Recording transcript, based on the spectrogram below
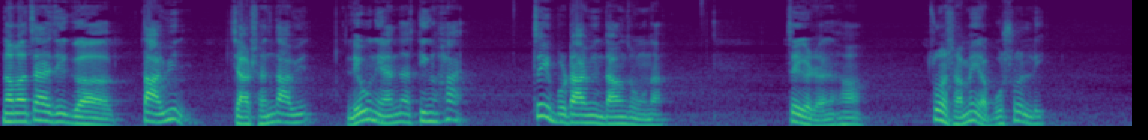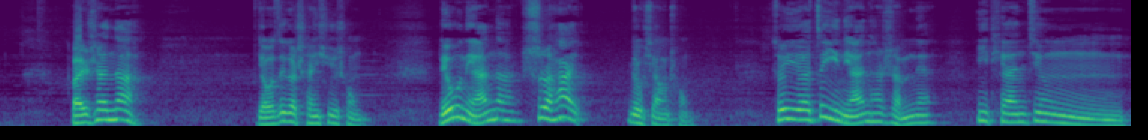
那么在这个大运甲辰大运流年呢丁亥这波大运当中呢，这个人哈做什么也不顺利。本身呢有这个辰戌冲，流年呢巳亥又相冲，所以这一年他什么呢？一天净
